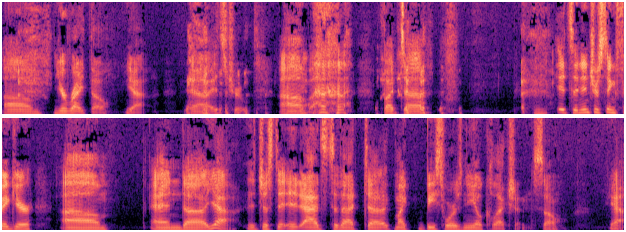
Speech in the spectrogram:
Um, you're right, though. Yeah, uh, it's true. Um, but uh, it's an interesting figure, um, and uh, yeah, it just it adds to that uh, my Beast Wars Neo collection. So yeah,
